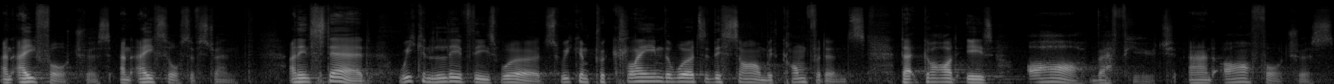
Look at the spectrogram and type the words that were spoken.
and a fortress and a source of strength. And instead, we can live these words. We can proclaim the words of this psalm with confidence that God is our refuge and our fortress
